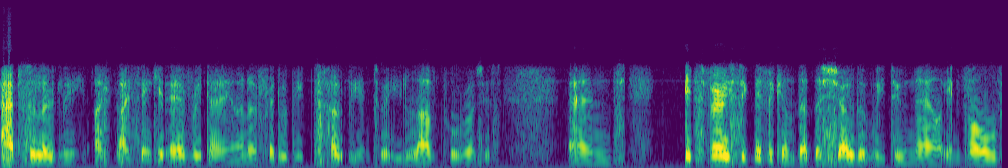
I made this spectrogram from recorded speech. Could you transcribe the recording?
Absolutely. I, I think it every day. I know Fred would be totally into it. He loved Paul Rodgers. And it's very significant that the show that we do now involves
